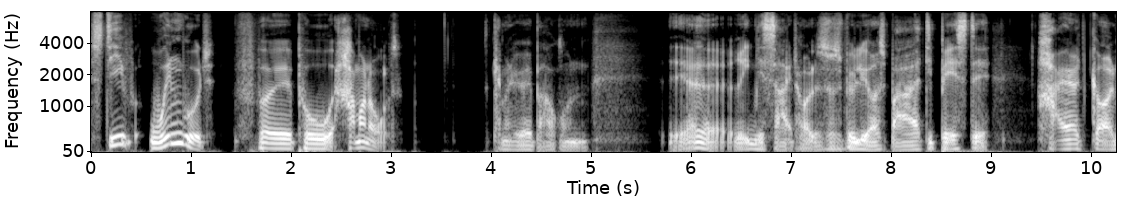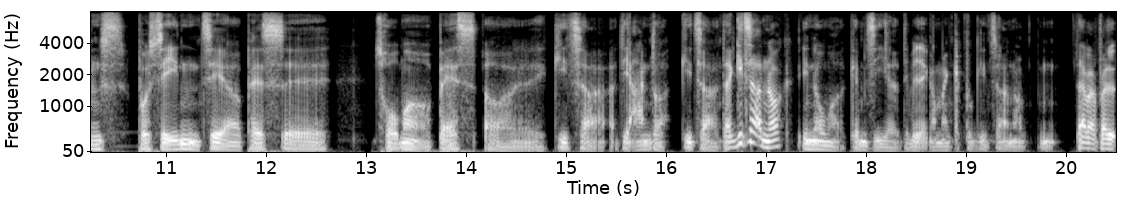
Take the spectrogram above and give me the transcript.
Steve Winwood på, øh, på Hammernold, kan man høre i baggrunden. Det er rimelig sejt hold, så selvfølgelig også bare de bedste hired guns på scenen til at passe øh, trommer og bas og øh, guitar og de andre guitar. Der er guitar nok i nummeret, kan man sige. Det ved jeg ikke, om man kan få guitar nok. Der er i hvert fald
